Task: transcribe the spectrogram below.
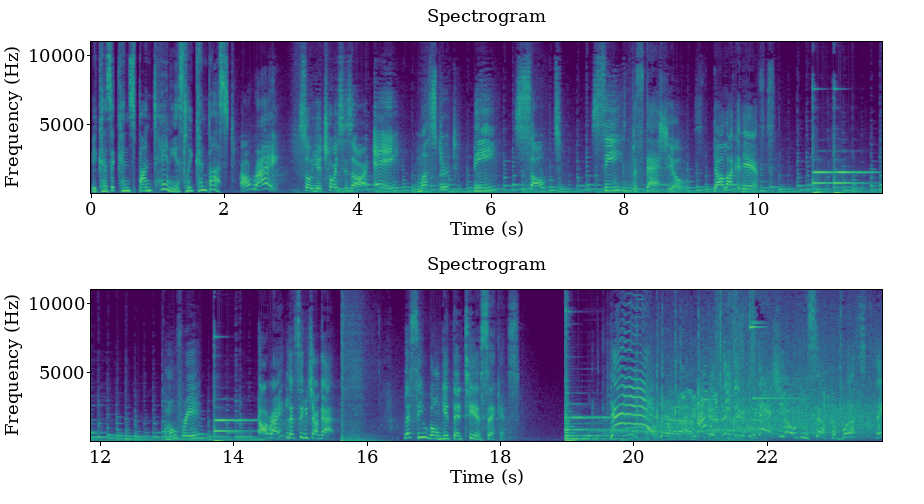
because it can spontaneously combust? All right. So your choices are A, mustard, B, salt, C, pistachios. Y'all locking your answers. Come on, Fred. All right, let's see what y'all got. Let's see who's gonna get that 10 seconds. Yeah! I was thinking pistachios would self-combust. They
